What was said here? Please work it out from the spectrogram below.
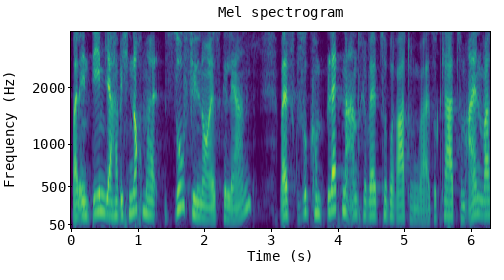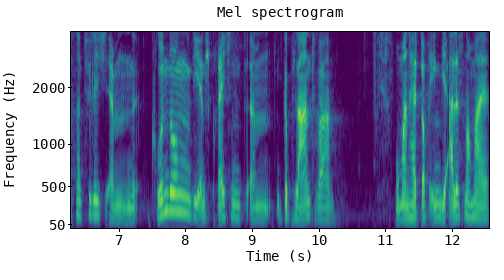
weil in dem Jahr habe ich nochmal so viel Neues gelernt, weil es so komplett eine andere Welt zur Beratung war. Also klar, zum einen war es natürlich ähm, eine Gründung, die entsprechend ähm, geplant war, wo man halt doch irgendwie alles nochmal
